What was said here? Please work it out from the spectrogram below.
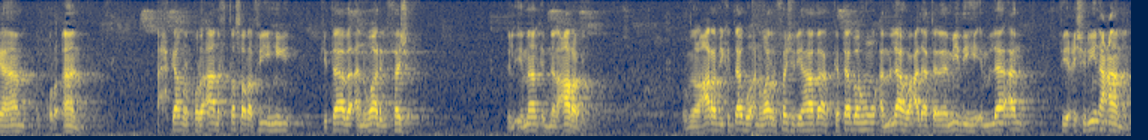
أحكام القرآن. أحكام القرآن اختصر فيه كتاب أنوار الفجر للإمام ابن العربي. وابن العربي كتابه أنوار الفجر هذا كتبه أملاه على تلاميذه إملاء في عشرين عاما.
